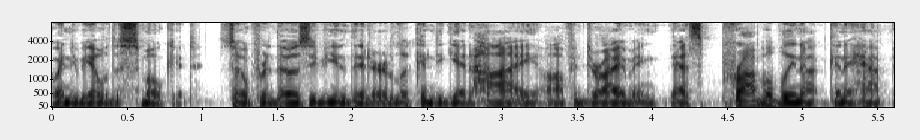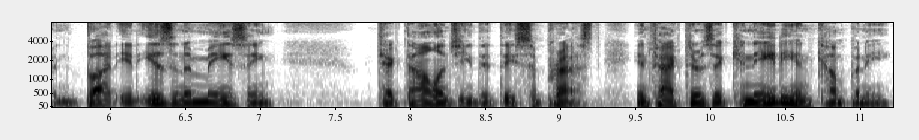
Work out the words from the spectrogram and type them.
going to be able to smoke it. So, for those of you that are looking to get high off of driving, that's probably not going to happen. But it is an amazing technology that they suppressed. In fact, there's a Canadian company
